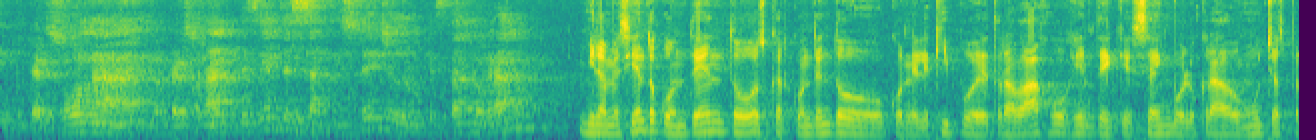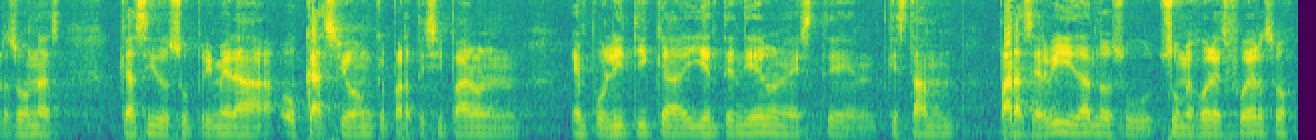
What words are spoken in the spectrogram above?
En tu persona, en tu personal, ¿te sientes satisfecho de lo que estás logrando? Mira, me siento contento, Oscar, contento con el equipo de trabajo, gente que se ha involucrado, muchas personas que ha sido su primera ocasión que participaron en, política y entendieron este, que están para servir y dando su, su mejor esfuerzo.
